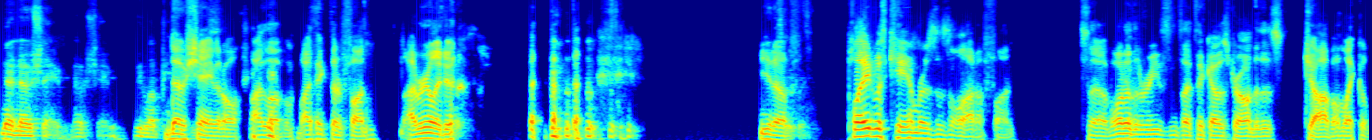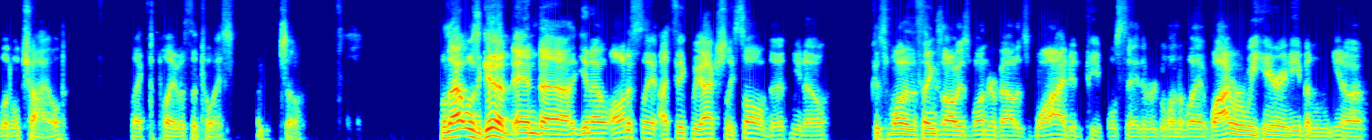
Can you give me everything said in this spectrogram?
No, no shame, no shame. We love No shame at all. I love them. I think they're fun. I really do. You know, playing with cameras is a lot of fun. So one of the reasons I think I was drawn to this job, I'm like a little child, like to play with the toys. So well, that was good. And uh, you know, honestly, I think we actually solved it, you know, because one of the things I always wonder about is why did people say they were going away? Why were we hearing even, you know,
